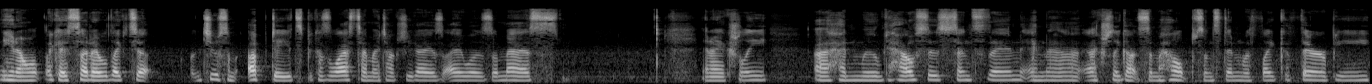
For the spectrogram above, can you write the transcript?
you know, like I said, I would like to do some updates because the last time I talked to you guys, I was a mess. And I actually uh, had moved houses since then and uh, actually got some help since then with like therapy.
